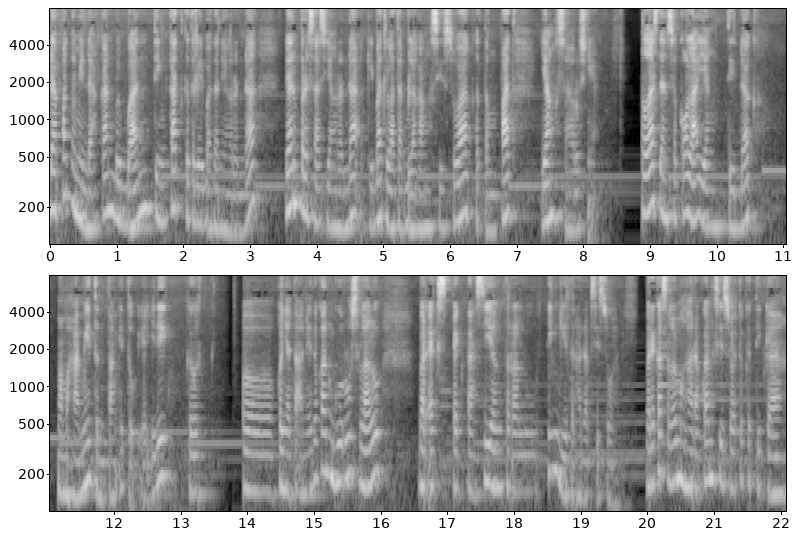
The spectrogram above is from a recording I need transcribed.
dapat memindahkan beban tingkat keterlibatan yang rendah dan prestasi yang rendah akibat latar belakang siswa ke tempat yang seharusnya. Kelas dan sekolah yang tidak memahami tentang itu ya. Jadi ke e, kenyataannya itu kan guru selalu berekspektasi yang terlalu tinggi terhadap siswa. Mereka selalu mengharapkan siswa itu ketika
